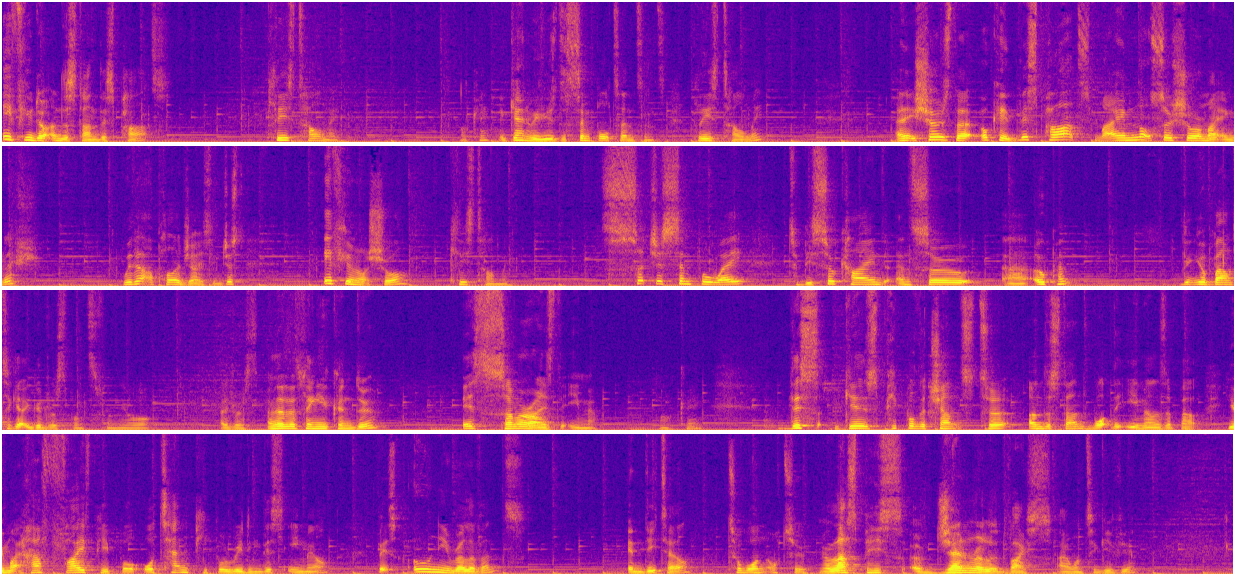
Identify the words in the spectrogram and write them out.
if you don't understand this part, please tell me. Okay? Again, we use the simple sentence. Please tell me. And it shows that, okay, this part, I am not so sure on my English, without apologizing. Just, if you're not sure, please tell me. Such a simple way to be so kind and so uh, open that you're bound to get a good response from your address. Another thing you can do is summarize the email. Okay? This gives people the chance to understand what the email is about. You might have five people or 10 people reading this email, but it's only relevant in detail to one or two. The last piece of general advice I want to give you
